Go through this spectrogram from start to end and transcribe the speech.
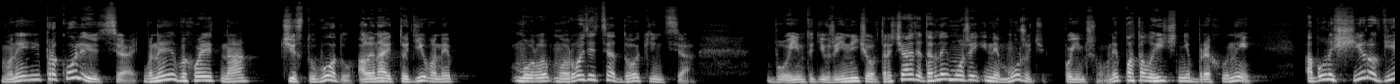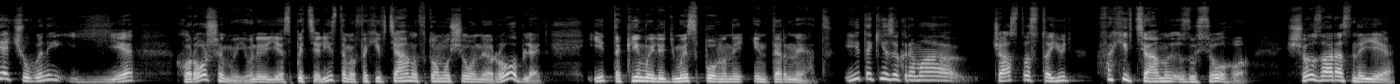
вони проколюються, вони виходять на чисту воду, але навіть тоді вони моро- морозяться до кінця. Бо їм тоді вже і нічого втрачати, та вони може і не можуть по-іншому. Вони патологічні брехуни. Або вони щиро вірять, що вони є хорошими, і вони є спеціалістами, фахівцями в тому, що вони роблять, і такими людьми сповнений інтернет. І такі, зокрема, часто стають фахівцями з усього. Що зараз не є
